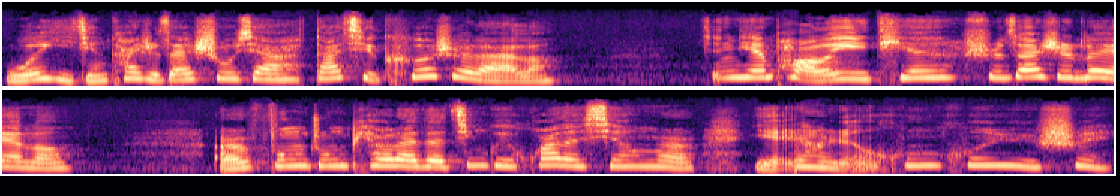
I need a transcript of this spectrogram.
我已经开始在树下打起瞌睡来了。今天跑了一天，实在是累了，而风中飘来的金桂花的香味儿也让人昏昏欲睡。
